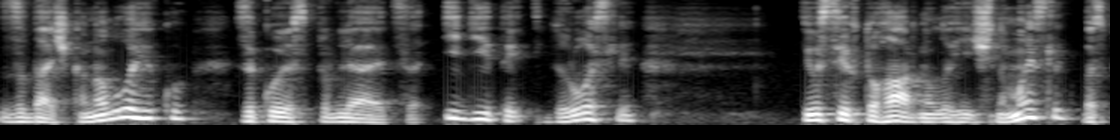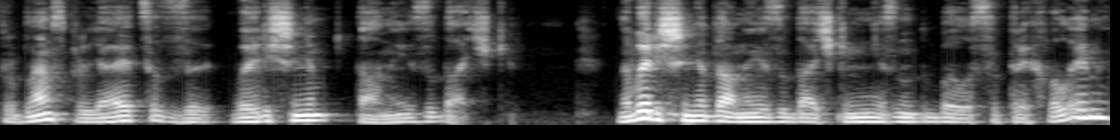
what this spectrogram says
задачка на логіку, з якою справляються і діти, і дорослі. І усі, хто гарно логічно мислить, без проблем справляється з вирішенням даної задачки. На вирішення даної задачки мені знадобилося 3 хвилини.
